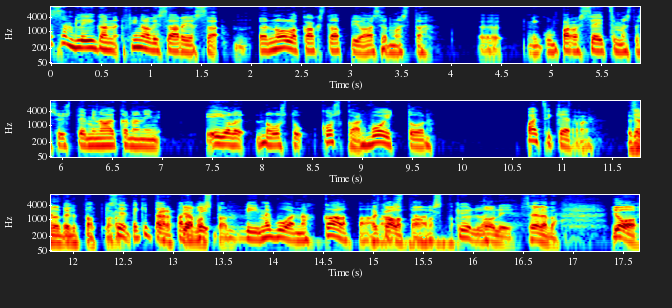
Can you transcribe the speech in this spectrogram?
SM-liigan finaalisarjassa ö, 0-2 tappioasemasta niin kuin paras seitsemästä systeemin aikana, niin ei ole noustu koskaan voittoon, paitsi kerran. Ja sen on tehnyt Tappara. Se teki Kärppiä tappara vi, viime vuonna kalpaa Tai vastaan. kalpaa vastaan. Kyllä. No niin, selvä. Joo,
